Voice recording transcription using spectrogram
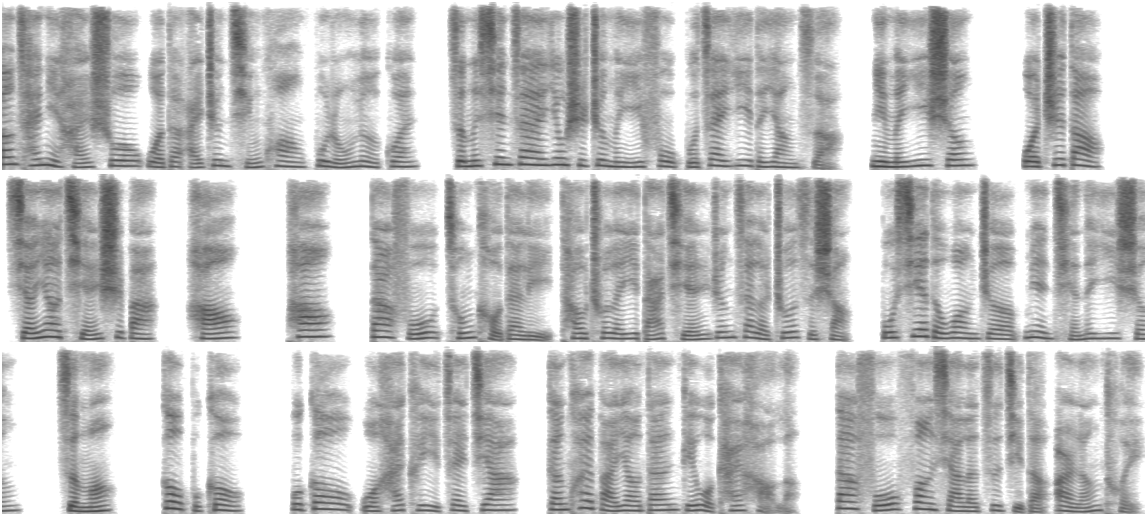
刚才你还说我的癌症情况不容乐观，怎么现在又是这么一副不在意的样子啊？你们医生，我知道，想要钱是吧？好，抛！大福从口袋里掏出了一沓钱，扔在了桌子上，不屑的望着面前的医生，怎么够不够？不够，我还可以再加，赶快把药单给我开好了。大福放下了自己的二郎腿，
